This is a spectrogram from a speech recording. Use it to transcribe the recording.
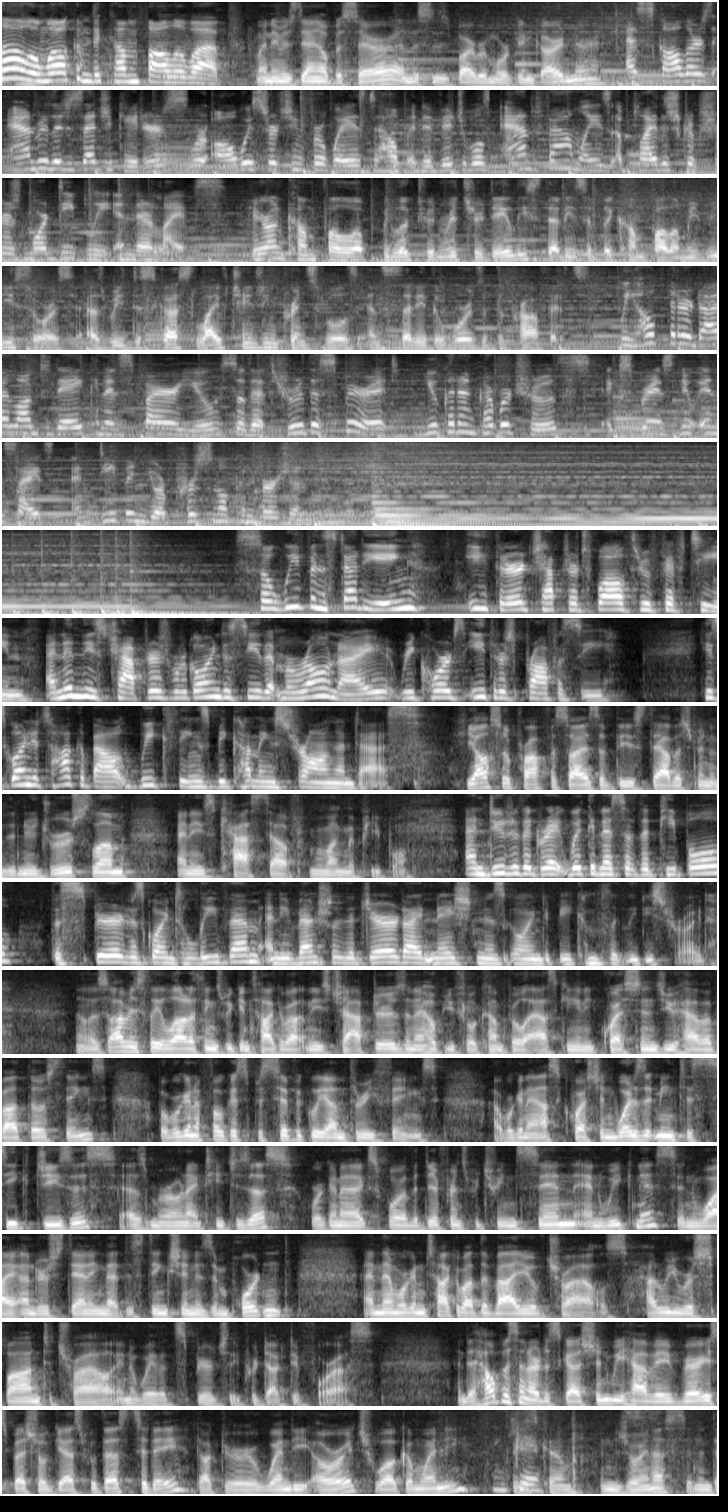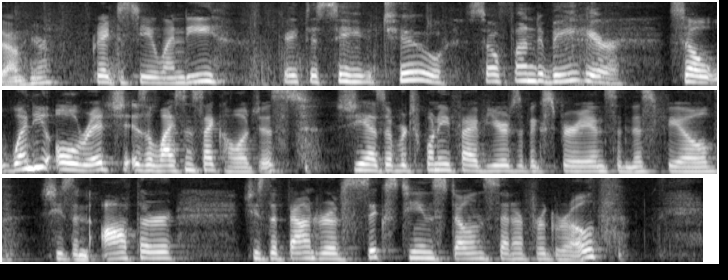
Hello, and welcome to Come Follow Up. My name is Daniel Becerra, and this is Barbara Morgan Gardner. As scholars and religious educators, we're always searching for ways to help individuals and families apply the scriptures more deeply in their lives. Here on Come Follow Up, we look to enrich your daily studies of the Come Follow Me resource as we discuss life changing principles and study the words of the prophets. We hope that our dialogue today can inspire you so that through the Spirit, you can uncover truths, experience new insights, and deepen your personal conversion. So, we've been studying Ether, chapter 12 through 15. And in these chapters, we're going to see that Moroni records Ether's prophecy. He's going to talk about weak things becoming strong unto us. He also prophesies of the establishment of the New Jerusalem, and he's cast out from among the people. And due to the great wickedness of the people, the Spirit is going to leave them, and eventually the Jaredite nation is going to be completely destroyed. Now, there's obviously a lot of things we can talk about in these chapters, and I hope you feel comfortable asking any questions you have about those things. But we're going to focus specifically on three things. Uh, we're going to ask the question what does it mean to seek Jesus, as Moroni teaches us? We're going to explore the difference between sin and weakness and why understanding that distinction is important. And then we're going to talk about the value of trials. How do we respond to trial in a way that's spiritually productive for us? And to help us in our discussion, we have a very special guest with us today, Dr. Wendy Ulrich. Welcome, Wendy. Thank Please you. come and join us sitting down here. Great to see you, Wendy. Great to see you too. So fun to be here. So, Wendy Ulrich is a licensed psychologist. She has over 25 years of experience in this field. She's an author. She's the founder of 16 Stone Center for Growth.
